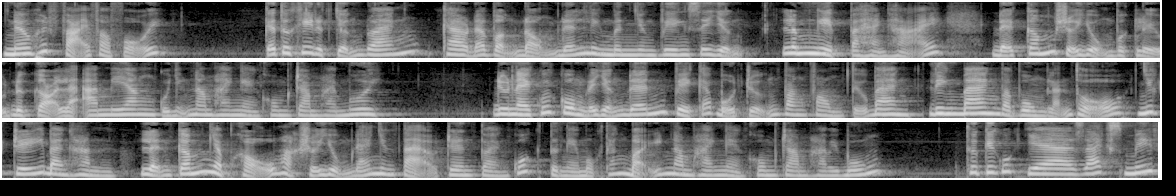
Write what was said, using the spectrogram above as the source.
nếu hít phải vào phổi. Kể từ khi được chẩn đoán, cao đã vận động đến Liên minh Nhân viên xây dựng, lâm nghiệp và hàng hải để cấm sử dụng vật liệu được gọi là amian của những năm 2020. Điều này cuối cùng đã dẫn đến việc các bộ trưởng văn phòng tiểu bang, liên bang và vùng lãnh thổ nhất trí ban hành lệnh cấm nhập khẩu hoặc sử dụng đá nhân tạo trên toàn quốc từ ngày 1 tháng 7 năm 2024. Thư ký quốc gia Jack Smith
